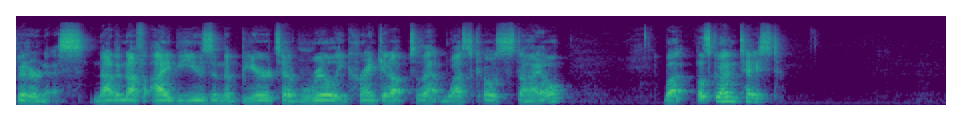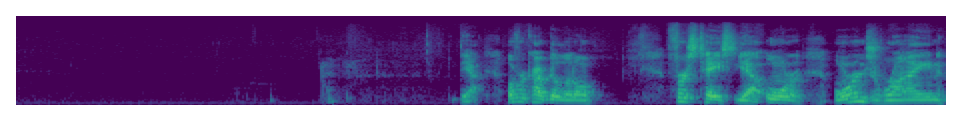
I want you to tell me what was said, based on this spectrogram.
bitterness not enough IBUs in the beer to really crank it up to that west coast style. But let's go ahead and taste yeah, overcarbed a little. First taste, yeah, or orange rind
